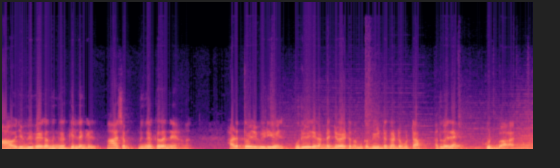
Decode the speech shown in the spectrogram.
ആ ഒരു വിവേകം നിങ്ങൾക്കില്ലെങ്കിൽ നാശം നിങ്ങൾക്ക് തന്നെയാണ്. അടുത്തൊരു വീഡിയോയിൽ പുതിയൊരു കണ്ടന്റുമായിട്ട് നമുക്ക് വീണ്ടും കണ്ടുമുട്ടാം. അതുവരെ ഗുഡ് ബൈ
